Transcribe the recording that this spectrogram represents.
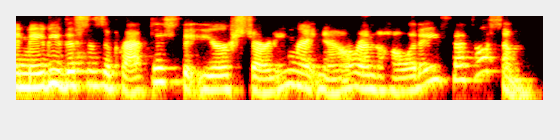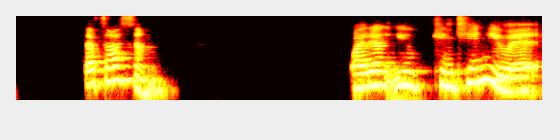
And maybe this is a practice that you're starting right now around the holidays. That's awesome. That's awesome. Why don't you continue it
